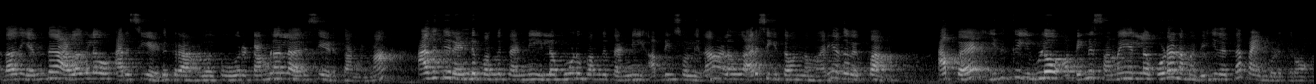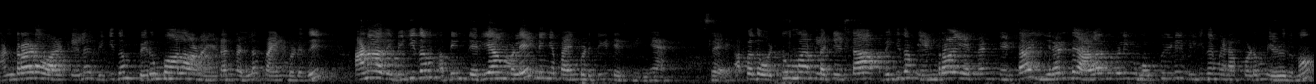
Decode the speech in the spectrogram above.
அதாவது எந்த அளவில் அரிசியை எடுக்கிறாங்களோ இப்போ ஒரு டம்ளரில் அரிசி எடுத்தாங்கன்னா அதுக்கு ரெண்டு பங்கு தண்ணி இல்லை மூணு பங்கு தண்ணி அப்படின்னு சொல்லி தான் அளவு அரிசிக்கு தகுந்த மாதிரி அதை வைப்பாங்க. அப்போ இதுக்கு இவ்வளோ அப்படின்னு சமையலில் கூட நம்ம விகிதத்தை பயன்படுத்துகிறோம் அன்றாட வாழ்க்கையில் விகிதம் பெரும்பாலான இடங்களில் பயன்படுது. ஆனால் அது விகிதம் அப்படின்னு தெரியாமலே நீங்கள் பயன்படுத்திக்கிட்டு இருக்கீங்க. சரி அப்போ அதை ஒரு டூ மார்க்கில் கேட்டால் விகிதம் என்றால் என்னன்னு கேட்டால் இரண்டு அளவுகளின் ஒப்பீடு விகிதம் எனப்படும் எழுதணும்.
